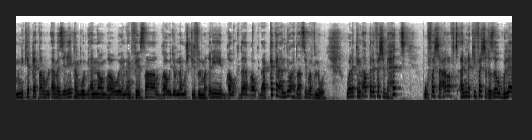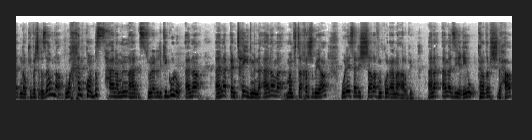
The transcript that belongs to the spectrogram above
ملي كيطالبوا بالامازيغيه كنقول بأنهم بغاو الانفصال بغاو يديروا لنا مشكل في المغرب بغاو كذا بغاو كذا. هكا كان عندي واحد الاعتبار في الأول. ولكن après فاش بحثت وفاش عرفت أن كيفاش غزاو بلادنا وكيفاش غزاونا واخا نكون بصح أنا من هاد السلالة اللي كيقولوا أنا أنا كنتحيد منها أنا ما, ما نفتخرش بها وليس لي الشرف نكون أنا عربي. أنا أمازيغي وكنهضر بالشلحه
